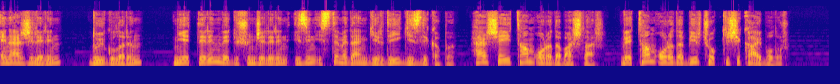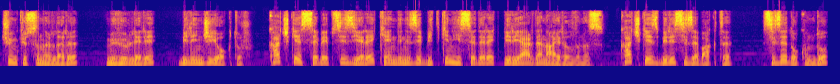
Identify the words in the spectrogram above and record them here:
enerjilerin, duyguların, niyetlerin ve düşüncelerin izin istemeden girdiği gizli kapı. Her şey tam orada başlar ve tam orada birçok kişi kaybolur. Çünkü sınırları, mühürleri, bilinci yoktur. Kaç kez sebepsiz yere kendinizi bitkin hissederek bir yerden ayrıldınız? Kaç kez biri size baktı, size dokundu,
